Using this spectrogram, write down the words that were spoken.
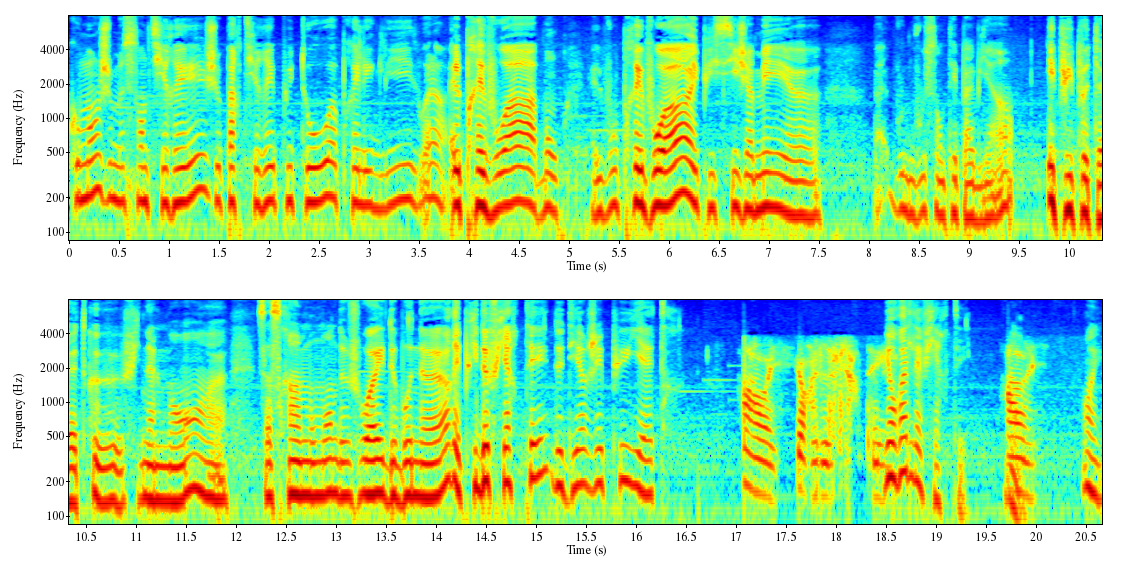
comment je me sentirai, je partirai plutôt après l'église, voilà. Elle prévoit, bon, elle vous prévoit, et puis si jamais euh, bah, vous ne vous sentez pas bien, Et puis peut-être que finalement, euh, ça sera un moment de joie et de bonheur, et puis de fierté, de dire j'ai pu y être. Ah oui, il y aura de la fierté. Il y aura de la fierté. Ah oui. Oui,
